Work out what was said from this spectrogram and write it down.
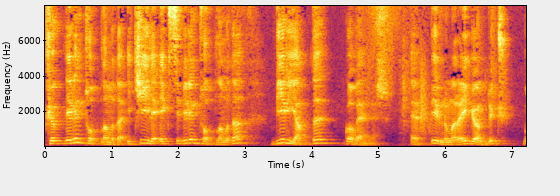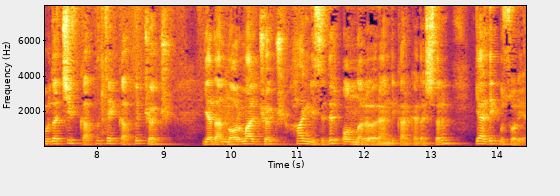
Köklerin toplamı da 2 ile eksi 1'in toplamı da 1 yaptı goberler. Evet bir numarayı gömdük. Burada çift katlı tek katlı kök ya da normal kök hangisidir onları öğrendik arkadaşlarım. Geldik bu soruya.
